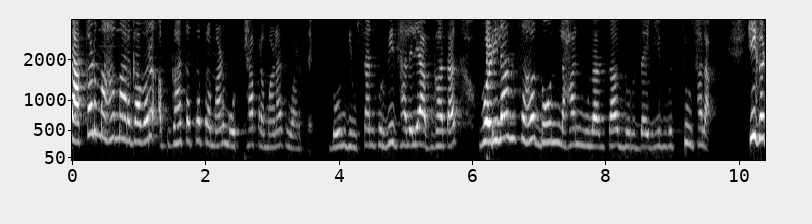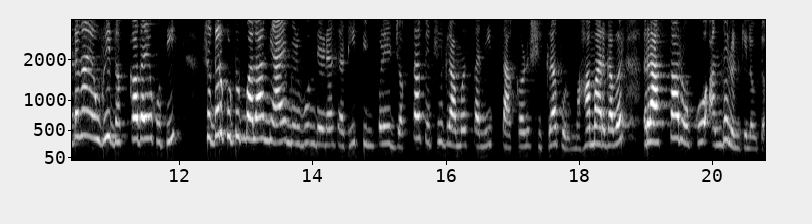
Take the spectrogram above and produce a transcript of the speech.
चाकण महामार्गावर अपघाताचं प्रमाण मोठ्या प्रमाणात वाढतंय. दोन दिवसांपूर्वी झालेल्या अपघातात वडिलांसह दोन लहान मुलांचा दुर्दैवी मृत्यू झाला. ही घटना एवढी धक्कादायक होती सदर कुटुंबाला न्याय मिळवून देण्यासाठी पिंपळे जगताप येथील ग्रामस्थांनी चाकण शिक्रापूर महामार्गावर रास्ता रोको आंदोलन केलं होतं.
